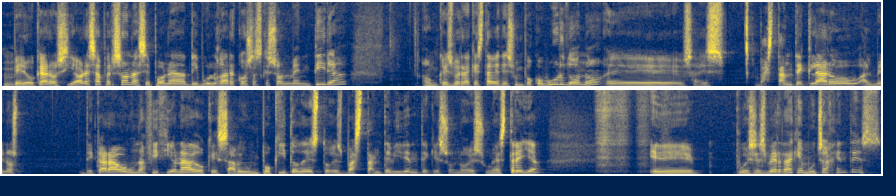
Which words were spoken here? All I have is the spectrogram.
Hmm. Pero claro, si ahora esa persona se pone a divulgar cosas que son mentira, aunque es verdad que esta vez es un poco burdo, ¿no? Eh, o sea, es bastante claro, al menos de cara a un aficionado que sabe un poquito de esto, es bastante evidente que eso no es una estrella. Eh, pues es verdad que mucha gente es-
